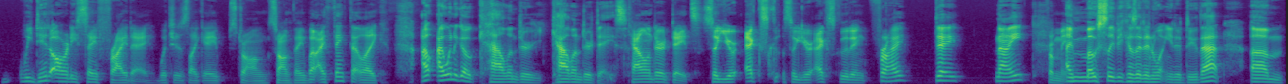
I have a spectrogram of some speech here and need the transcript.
we did already say Friday, which is like a strong, strong thing. But I think that like I, I want to go calendar calendar days. calendar dates. So you're ex. So you're excluding Friday night from me. I'm mostly because I didn't want you to do that. Um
